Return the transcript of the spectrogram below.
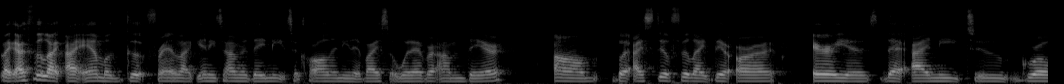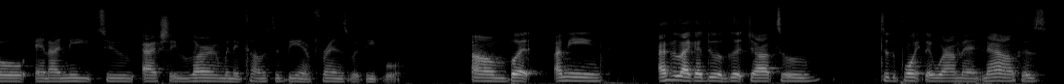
like I feel like I am a good friend like anytime that they need to call and need advice or whatever, I'm there. Um but I still feel like there are areas that I need to grow and I need to actually learn when it comes to being friends with people. Um, but I mean, I feel like I do a good job to to the point that where I'm at now because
